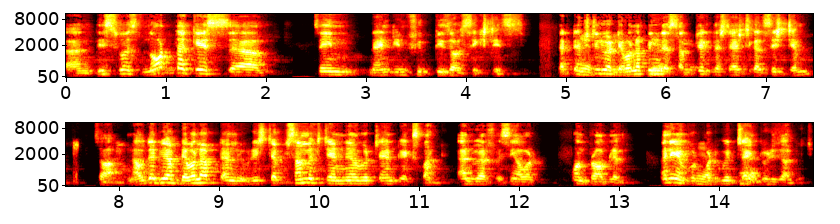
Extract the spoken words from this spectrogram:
and this was not the case, uh, say in 1950s or 60s. That time Yes, still we are yes, developing the subject, the statistical system. So now that we have developed and reached up to some extent, now we're trying to expand, and we are facing our own problem. Anyhow, but, Yeah. but we're trying to resolve it.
